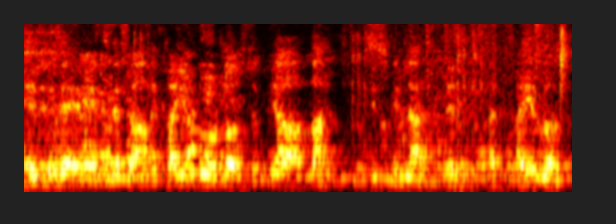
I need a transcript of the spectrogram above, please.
Elinize emeğinize sağlık. Hayırlı uğurlu olsun. Ya Allah. Bismillah dedim. Hadi hayırlı olsun.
